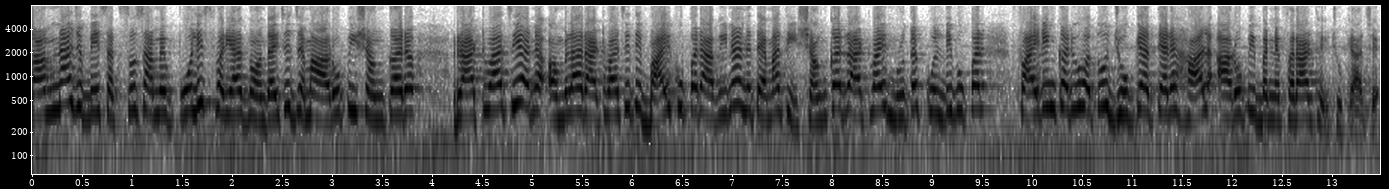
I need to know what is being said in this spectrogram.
ગામના જ બે શખ્સો સામે પોલીસ ફરિયાદ નોંધાઈ છે, જેમાં આરોપી શંકર રાઠવા છે અને અમલા રાઠવા છે તે બાઇક ઉપર આવીને અને તેમાંથી શંકર રાઠવાએ મૃતક કુલદીપ ઉપર ફાયરિંગ કર્યું હતું, જો કે અત્યારે હાલ આરોપી બંને ફરાર થઈ ચૂક્યા છે.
